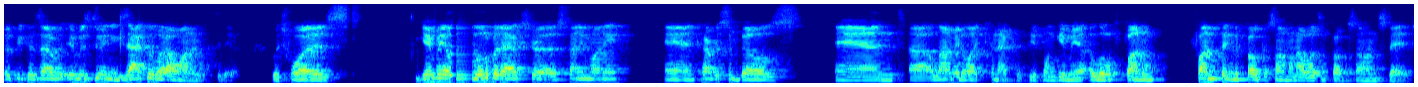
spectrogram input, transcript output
it because I, it was doing exactly what I wanted it to do, which was give me a little bit extra spending money and cover some bills and uh, allow me to like connect with people and give me a, little fun fun thing to focus on when I wasn't focused on, stage.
